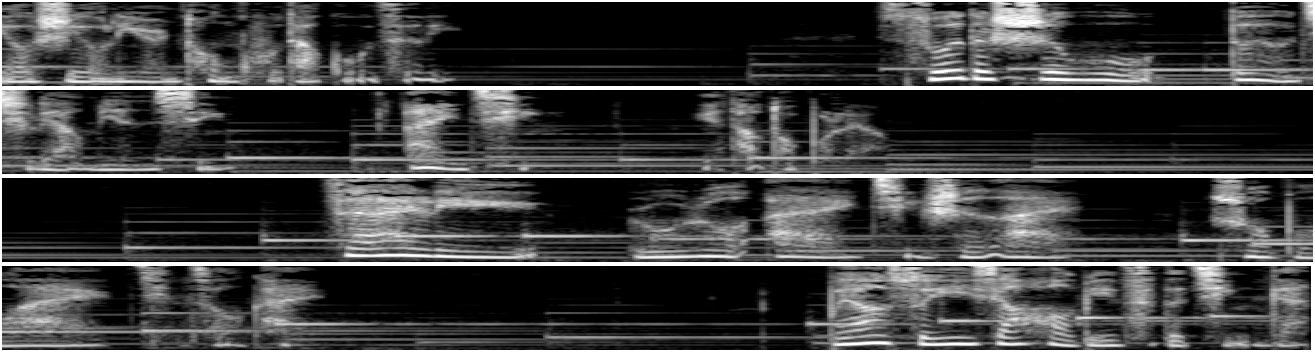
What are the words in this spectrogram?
有时又令人痛苦到骨子里。所有的事物都有其两面性，爱情也逃脱不了。在爱里。如若爱，请深爱；若不爱，请走开。不要随意消耗彼此的情感，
